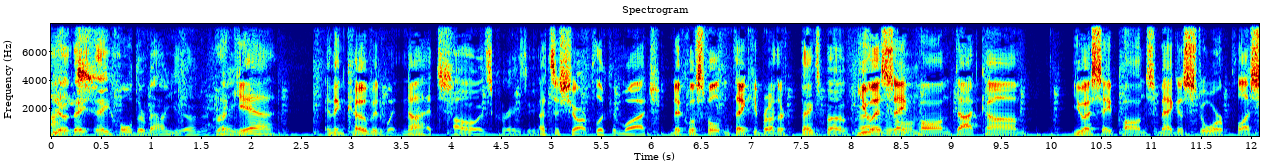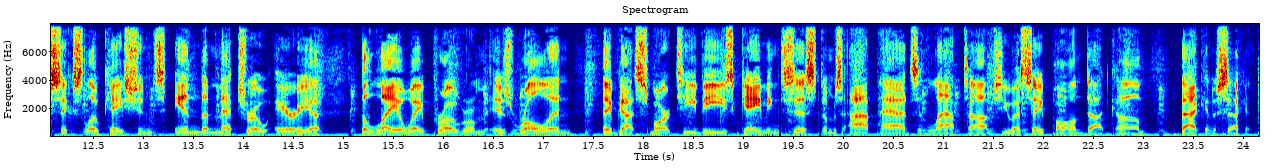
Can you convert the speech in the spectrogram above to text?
you know, they, they hold their value though, and they're Heck great. yeah. And then COVID went nuts. Oh, it's crazy. That's a sharp looking watch. Nicholas Fulton, thank you, brother. Thanks, Bo. for having me. USAPawn.com. USA Pawn's mega store plus six locations in the metro area. The layaway program is rolling. They've got smart TVs, gaming systems, iPads, and laptops. USAPawn.com. Back in a second.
